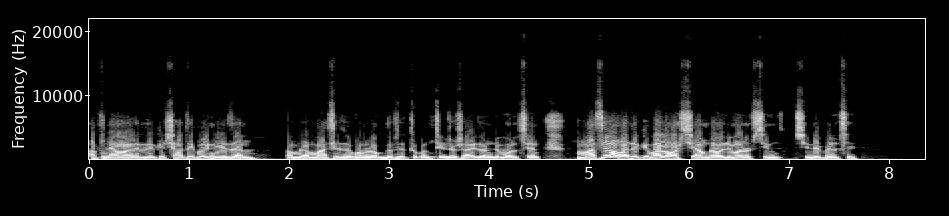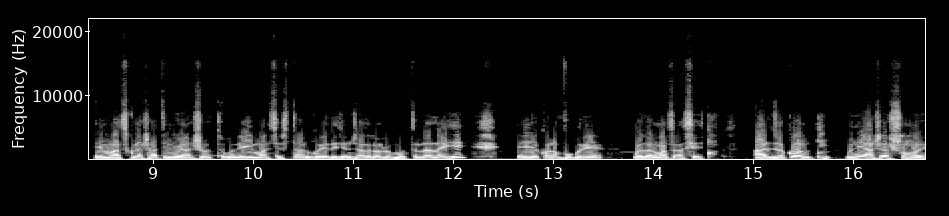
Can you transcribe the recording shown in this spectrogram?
আপনি আমাদেরকে সাথে করে নিয়ে যান। আমরা মাছে যখন লোক ধরছে, তখন তিনশো ষাট বলছেন, মাছেও আমাদেরকে ভালোবাসছে, আমরা অলি মানুষ চিনে ফেলছে। এই মাছগুলো সাথে নিয়ে আসো। তখন এই মাছের স্নান করে দিয়েছেন সাদাল রহমতুল্লাহ আলাইহি। এই এখনও পুকুরে গোদার মাছ আছে। আর যখন উনি আসার সময়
